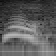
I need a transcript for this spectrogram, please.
What's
